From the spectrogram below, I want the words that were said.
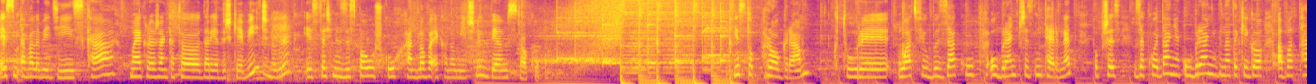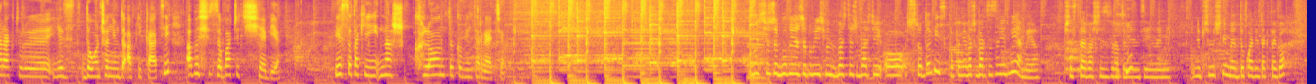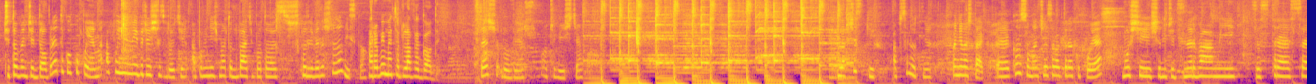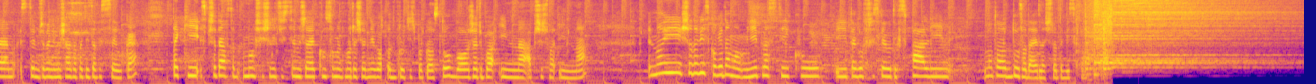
Jestem Ewa Lebiedzińska, moja koleżanka to Daria Dyszkiewicz. Dzień dobry. Jesteśmy z Zespołu Szkół Handlowo-Ekonomicznych w Białymstoku. Jest to program, który ułatwiłby zakup ubrań przez internet poprzez zakładanie ubrań na takiego awatara, który jest dołączeniem do aplikacji, aby zobaczyć siebie. Jest to taki nasz klon, tylko w internecie. Myślę, że głównie, że powinniśmy dbać też bardziej o środowisko, ponieważ bardzo zaniedbujemy je przez te właśnie zwroty między innymi. Nie przemyślimy dokładnie tak tego, czy to będzie dobre, tylko kupujemy, a później najwyżej się zwróci. A powinniśmy o to dbać, bo to jest szkodliwe dla środowiska. A robimy to dla wygody. Też również, oczywiście. Dla wszystkich, absolutnie. Ponieważ tak, e, konsument, czyli osoba, która kupuje, musi się liczyć z nerwami, ze stresem, z tym, że będzie musiała zapłacić za wysyłkę. Taki sprzedawca musi się liczyć z tym, że konsument może się od niego odwrócić po prostu, bo rzecz była inna, a przyszła inna. No i środowisko, wiadomo, mniej plastiku i tego wszystkiego, tych spalin, no to dużo daje dla środowiska.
